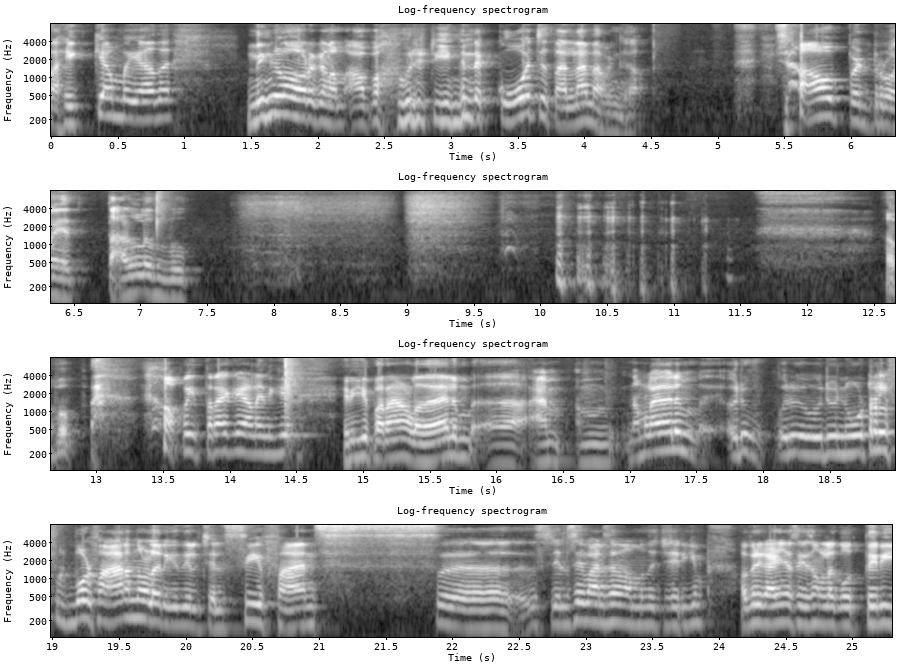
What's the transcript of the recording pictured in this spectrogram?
സഹിക്കാൻ വയ്യാതെ നിങ്ങൾ ഓർക്കണം അപ്പോൾ ഒരു ടീമിന്റെ കോച്ച് തല്ലാൻ ഇറങ്ങുക. ചാവ് പെട്രോയെ തള്ളുന്നു. അപ്പോൾ അപ്പോൾ ഇത്രയൊക്കെയാണ് എനിക്ക് എനിക്ക് പറയാനുള്ളത്. ഏതായാലും നമ്മളേതായാലും ഒരു ഒരു ഒരു ന്യൂട്രൽ ഫുട്ബോൾ ഫാൻ എന്നുള്ള രീതിയിൽ ചെൽസി ഫാൻസ് ചെൽസി ഫാൻസിനെ സംബന്ധിച്ച് ശരിക്കും അവർ കഴിഞ്ഞ സീസണിലൊക്കെ ഒത്തിരി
